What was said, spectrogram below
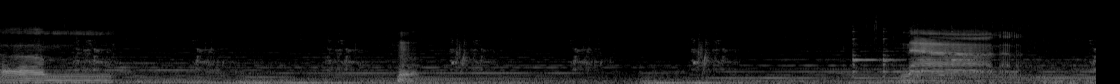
Um. Hmm. Nah, nah, nah.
